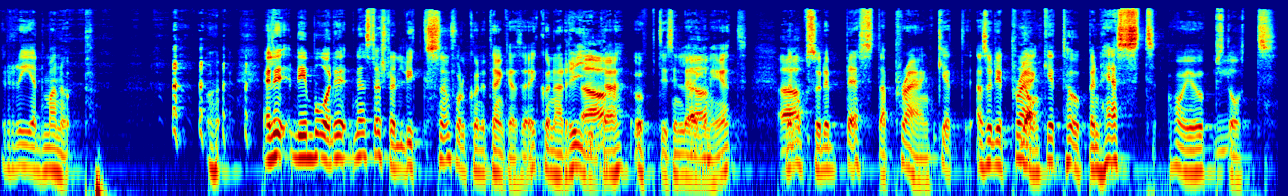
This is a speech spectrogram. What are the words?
red man upp. Eller det är både den största lyxen folk kunde tänka sig, kunna rida upp till sin lägenhet. Men också det bästa pranket. Alltså det pranket, ta upp en häst, har ju uppstått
